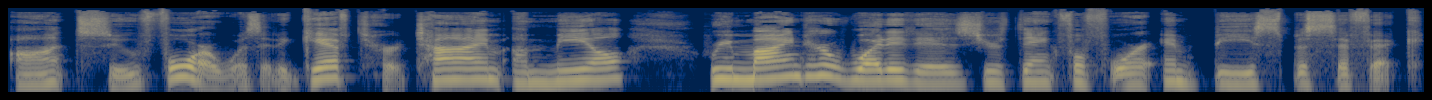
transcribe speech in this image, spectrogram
Aunt Sue for? Was it a gift, her time, a meal? Remind her what it is you're thankful for and be specific.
